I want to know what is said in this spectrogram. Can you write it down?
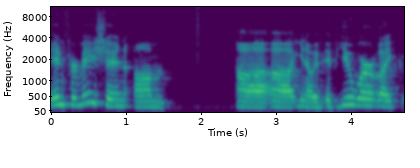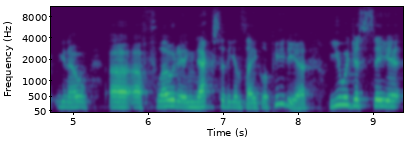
information, um, uh, uh, you know, if, if you were like, you know, uh, uh, floating next to the encyclopedia, you would just see it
